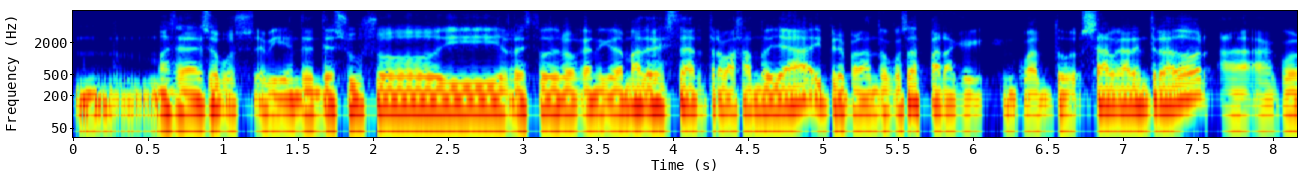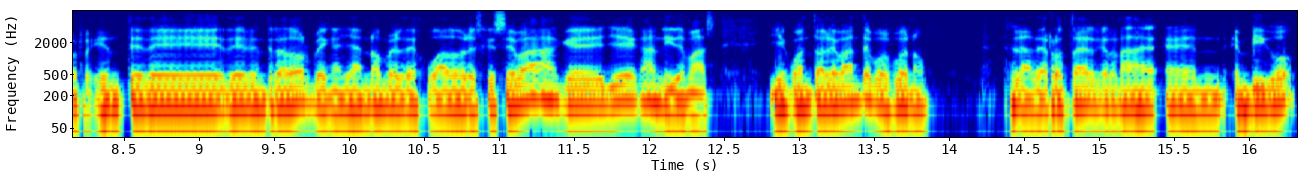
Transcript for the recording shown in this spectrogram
Mm, Más allá de eso, pues evidentemente Suso y el resto del organigrama debe estar trabajando ya y preparando cosas para que en cuanto salga el entrenador, a, a corriente de- del entrenador, vengan ya nombres de jugadores que se van, que llegan y demás. Y en cuanto al Levante, pues bueno, la derrota del Granada en, en Vigo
